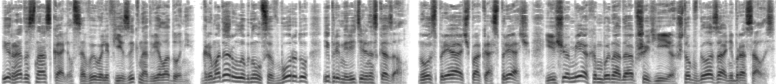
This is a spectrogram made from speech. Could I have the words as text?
и радостно оскалился, вывалив язык на две ладони. Громодар улыбнулся в бороду и примирительно сказал, «Ну, спрячь пока, спрячь. Еще мехом бы надо обшить ее, чтоб в глаза не бросалось.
